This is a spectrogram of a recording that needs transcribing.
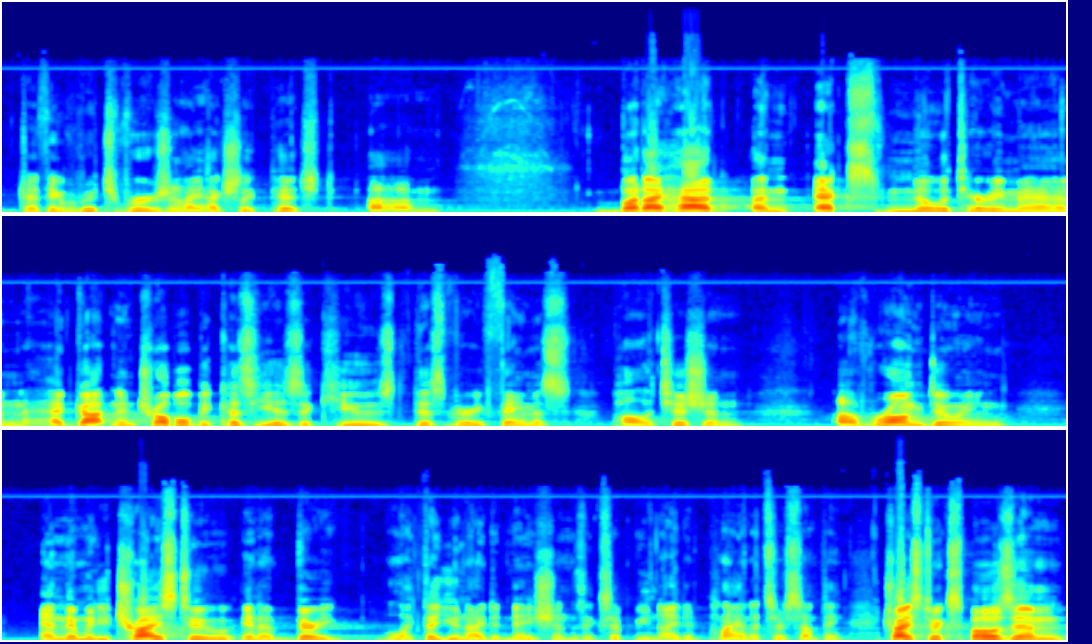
I'm trying to think of which version I actually pitched. Um, but I had an ex military man had gotten in trouble because he has accused this very famous politician of wrongdoing. And then when he tries to, in a very like the United Nations, except United Planets or something, tries to expose him,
